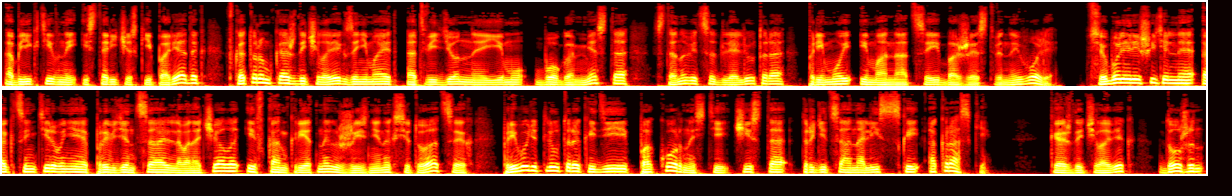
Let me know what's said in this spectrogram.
объективный исторический порядок, в котором каждый человек занимает отведенное ему Богом место, становится для Лютера прямой эманацией божественной воли? Все более решительное акцентирование провиденциального начала и в конкретных жизненных ситуациях приводит Лютера к идее покорности чисто традиционалистской окраски. Каждый человек должен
